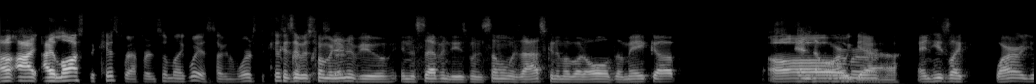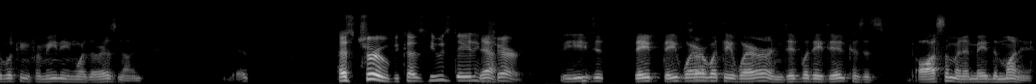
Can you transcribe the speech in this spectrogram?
I, I I lost the kiss reference. I'm like, wait a second, where's the kiss? because it was from an interview in the '70s when someone was asking him about all the makeup? Oh and the oh, armor. yeah, And he's like, "Why are you looking for meaning where there is none?" that's true because he was dating Yeah. Cher. He did. They they wear So- what they wear and did what they did because it's awesome and it made them money.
